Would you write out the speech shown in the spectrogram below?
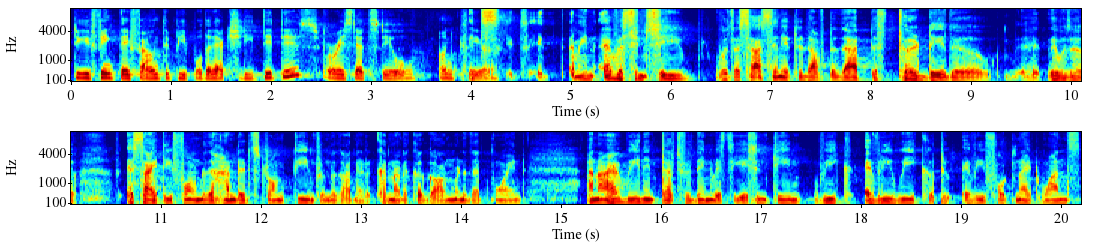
do you think they found the people that actually did this, or is that still unclear? It's, it's, it, I mean, ever since she was assassinated, after that, this third day, the, uh, there was a SIT formed with a 100 strong team from the Karnataka government at that point. And I have been in touch with the investigation team week, every week or two, every fortnight once,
